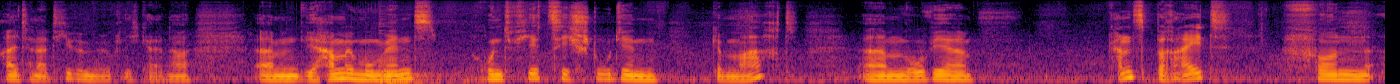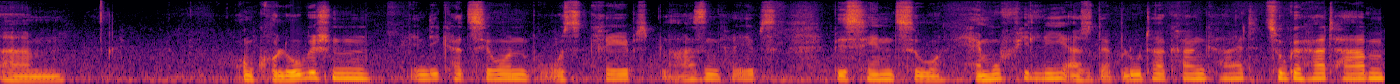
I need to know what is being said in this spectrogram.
alternative Möglichkeiten. Aber, ähm, wir haben im Moment rund 40 Studien gemacht, ähm, wo wir ganz breit von ähm, onkologischen Indikationen, Brustkrebs, Blasenkrebs, bis hin zu Hämophilie, also der Bluterkrankheit, zugehört haben.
